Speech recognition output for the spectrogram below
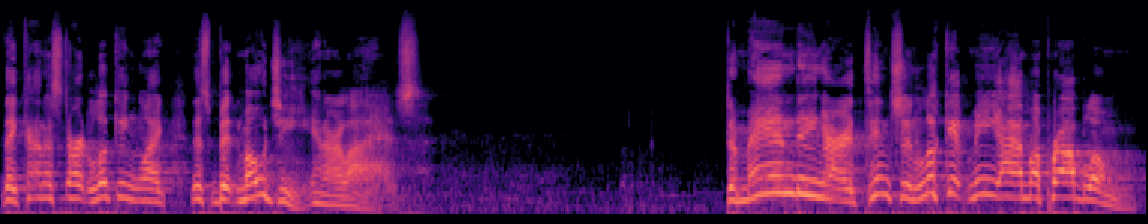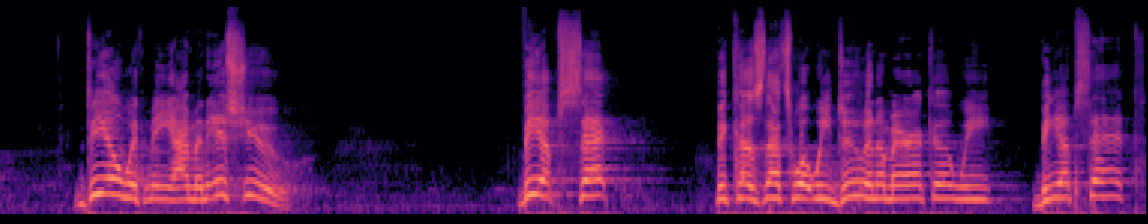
They kind of start looking like this bitmoji in our lives demanding our attention. Look at me, I'm a problem. Deal with me, I'm an issue. Be upset because that's what we do in America. We be upset.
